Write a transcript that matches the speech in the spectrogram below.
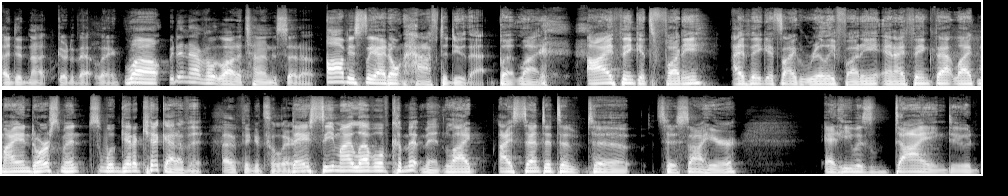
I did not go to that length. well, we didn't have a lot of time to set up. obviously I don't have to do that, but like I think it's funny. I think it's like really funny, and I think that like my endorsements will get a kick out of it. I think it's hilarious. they see my level of commitment. Like I sent it to to to Sahir, and he was dying, dude.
